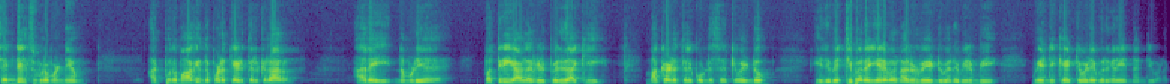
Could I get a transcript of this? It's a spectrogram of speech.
செந்தில் சுப்பிரமணியம் அற்புதமாக இந்த படத்தை எடுத்திருக்கிறார். அதை நம்முடைய பத்திரிகையாளர்கள் பெரிதாக்கி மக்களிடத்தில் கொண்டு சேர்க்க வேண்டும். இது வெற்றி பெற இறைவன் அருள் வேண்டும் என விரும்பி வேண்டி கேட்டு விடைபெறுகிறேன். நன்றி வணக்கம்.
